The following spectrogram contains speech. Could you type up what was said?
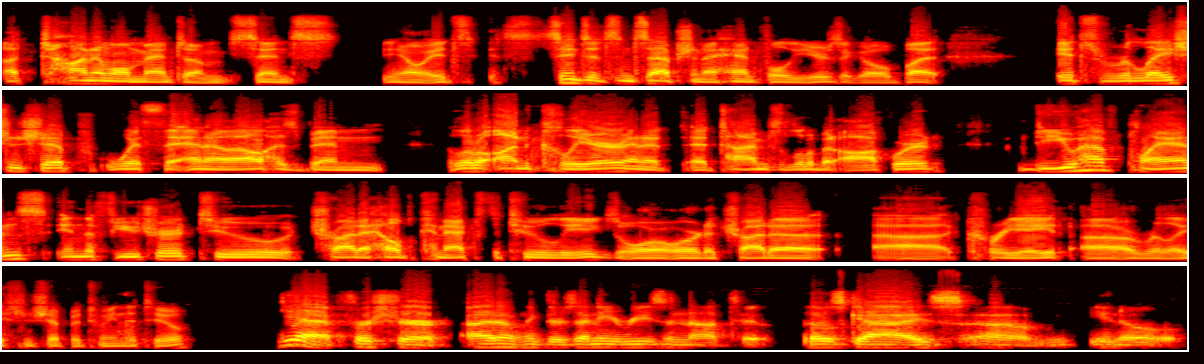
a ton of momentum since you know it's, it's since its inception a handful of years ago, but its relationship with the NLL has been a little unclear and at, at times a little bit awkward. Do you have plans in the future to try to help connect the two leagues, or or to try to uh, create a relationship between the two? Yeah, for sure. I don't think there's any reason not to. Those guys, um, you know,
